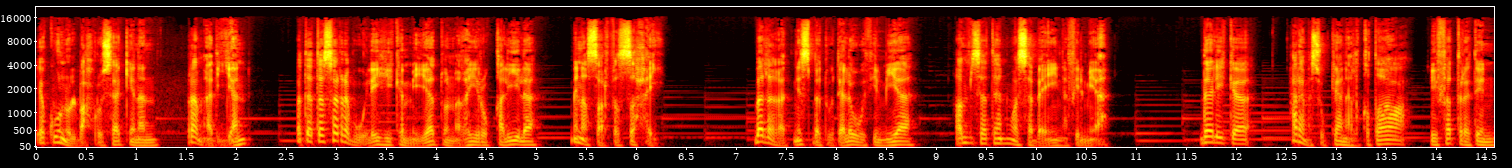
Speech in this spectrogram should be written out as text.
يكون البحر ساكنا رماديا وتتسرب إليه كميات غير قليلة من الصرف الصحي. بلغت نسبة تلوث المياه 75%. ذلك حرم سكان القطاع لفترة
